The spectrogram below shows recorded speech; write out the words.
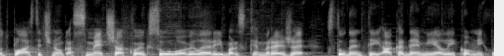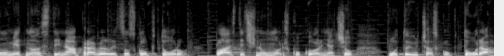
Od plastičnog smeća kojeg su ulovile ribarske mreže, studenti Akademije likovnih umjetnosti napravili su skulpturu. plastičnu morsku kornjaču. Putujuća skulptura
